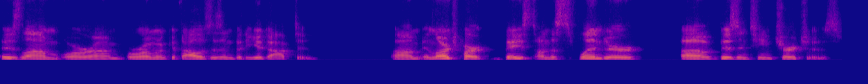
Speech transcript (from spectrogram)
Islam or, um, Roman Catholicism that he adopted, um, in large part based on the splendor of Byzantine churches.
